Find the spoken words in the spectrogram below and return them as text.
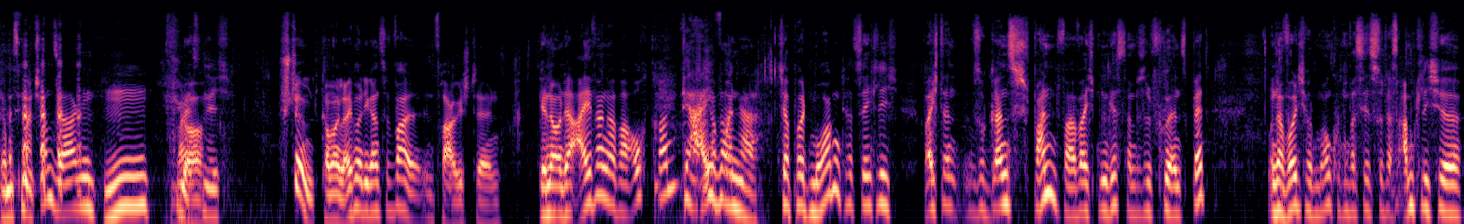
Da muss man schon sagen, hm, weiß Ja. nicht. Stimmt, kann man gleich mal die ganze Wahl in Frage stellen. Genau, und der Aiwanger war auch dran. Der Ich hab heute- habe heute Morgen tatsächlich, weil ich dann so ganz spannend war, weil ich bin gestern ein bisschen früher ins Bett und da wollte ich heute Morgen gucken, was jetzt so das amtliche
